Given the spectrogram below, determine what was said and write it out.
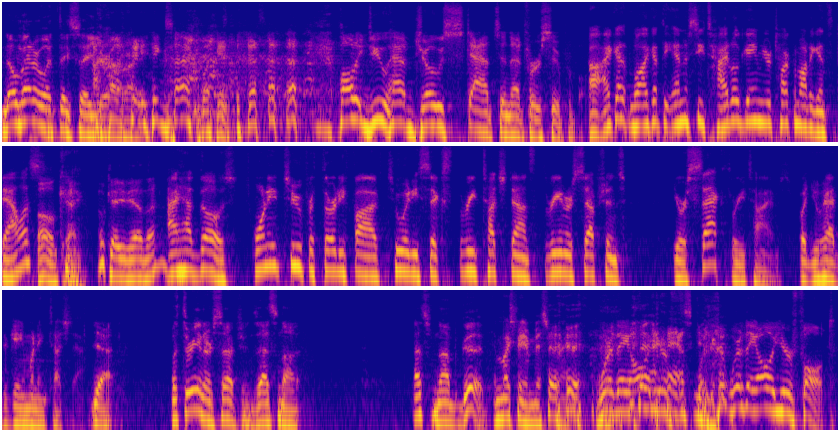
No matter what they say, you're all right. exactly. Paulie, do you have Joe's stats in that first Super Bowl? Uh, I got well. I got the NFC title game you're talking about against Dallas. okay. Okay, you have that? I have those 22 for 35, 286, three touchdowns, three interceptions. You were sacked three times, but you had the game-winning touchdown. Yeah. But three interceptions, that's not that's not good. It must be a misprint. Were they all your Asking. Were they all your fault?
